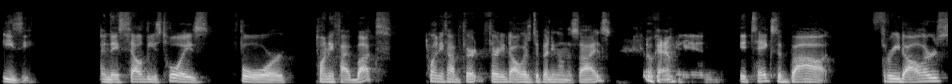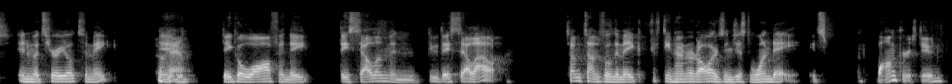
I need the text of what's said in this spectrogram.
easy, and they sell these toys for twenty five bucks, 25 30 dollars depending on the size. Okay. And it takes about three dollars in material to make. Okay. And they go off and they they sell them and do they sell out. Sometimes when they'll make fifteen hundred dollars in just one day. It's bonkers, dude.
